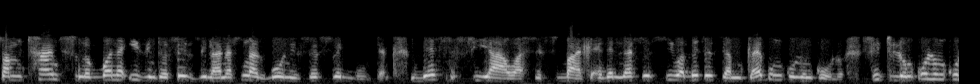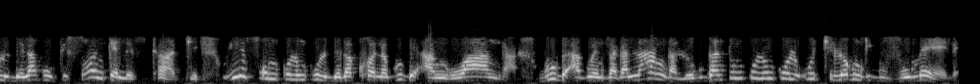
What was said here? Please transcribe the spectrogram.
sometimes sinokubona izinto sezilana singaziboni sesekude bese siyawa sisibahle and then nasesiwa bese siyamgxeka uNkulunkulu sithi lo nkulunkulu bekakuphi sonke lesikhathi. If uNkulunkulu bekakhona kube angiwanga kube akwenzakalanga lokhu. Kanti uNkulunkulu uthi lokhu ngikuvumele.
